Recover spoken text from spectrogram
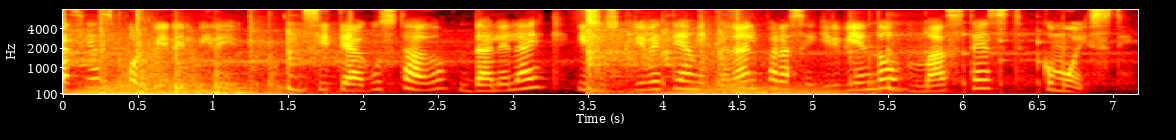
Gracias por ver el video. Si te ha gustado, dale like y suscríbete a mi canal para seguir viendo más test como este.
